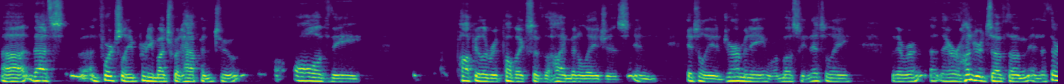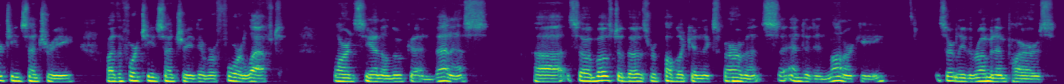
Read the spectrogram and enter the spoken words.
uh, that's unfortunately pretty much what happened to all of the popular republics of the high Middle Ages in Italy and Germany, or mostly in Italy. There were uh, there were hundreds of them in the 13th century. By the 14th century, there were four left: Florence, Siena, Lucca, and Venice. Uh, so most of those republican experiments ended in monarchy. Certainly, the Roman Empire's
